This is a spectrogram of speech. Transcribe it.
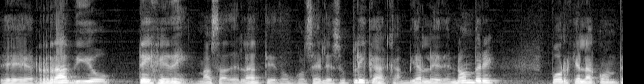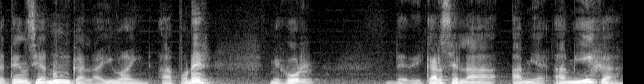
eh, Radio TGD. Más adelante don José le suplica cambiarle de nombre porque la competencia nunca la iba a poner. Mejor dedicársela a mi, a mi hija,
